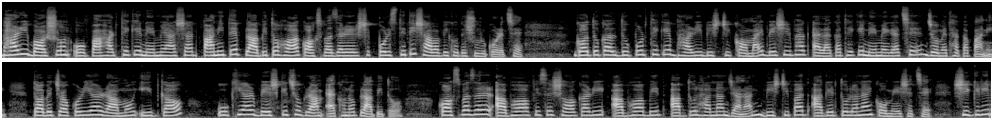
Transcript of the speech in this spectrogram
ভারী বর্ষণ ও পাহাড় থেকে নেমে আসা পানিতে প্লাবিত হওয়া কক্সবাজারের পরিস্থিতি স্বাভাবিক হতে শুরু করেছে। গতকাল দুপুর থেকে ভারী বৃষ্টি কমায় বেশিরভাগ এলাকা থেকে নেমে গেছে জমে থাকা পানি। তবে চকরিয়া, রামো, ঈদগাঁও, উখিয়ার বেশ কিছু গ্রাম এখনও প্লাবিত। কক্সবাজারের আবহাওয়া অফিসের সহকারী আবহাওয়াবিদ আব্দুল হান্নান জানান, বৃষ্টিপাত আগের তুলনায় কমে এসেছে। শিগগিরই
